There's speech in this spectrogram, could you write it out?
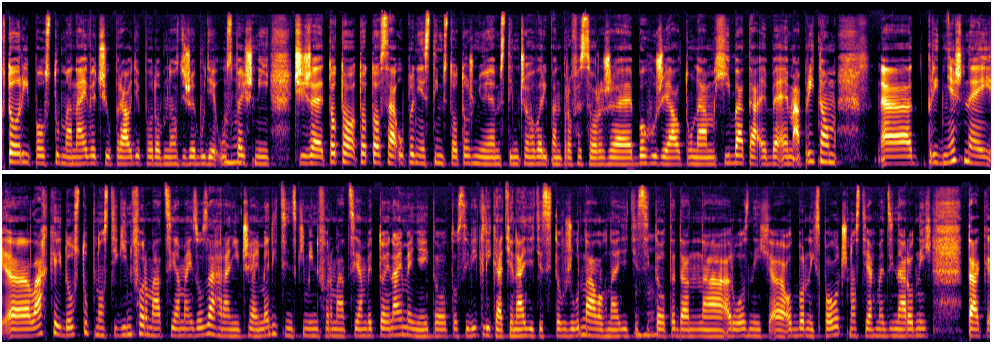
ktorý postup má najväčšiu pravdepodobnosť, že bude mhm. úspešný. Mm-hmm. Čiže toto, toto sa úplne s tým stotožňujem, s tým, čo hovorí pán profesor, že bohužiaľ tu nám chýba tá EBM a pritom pri dnešnej ľahkej dostupnosti k informáciám aj zo zahraničia, aj medicínskym informáciám, veď to je najmenej, to, to si vyklikáte, nájdete si to v žurnáloch, nájdete mm-hmm. si mhm. to teda na rôznych odborných spoločnostiach medzinárodných, tak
